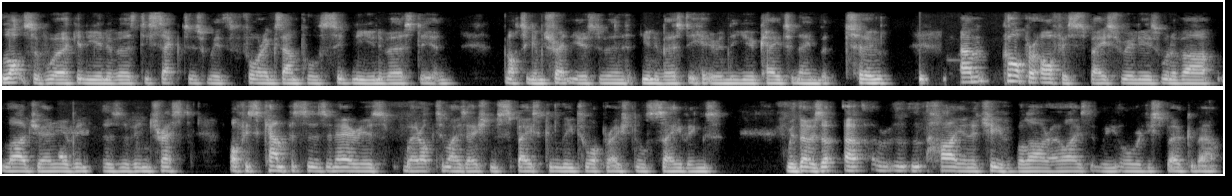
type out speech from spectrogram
lots of work in the university sectors with, for example, Sydney University and Nottingham Trent University here in the UK, to name but two. Um, corporate office space really is one of our large areas of interest. Office campuses and areas where optimization of space can lead to operational savings with those uh, uh, high and achievable ROIs that we already spoke about.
